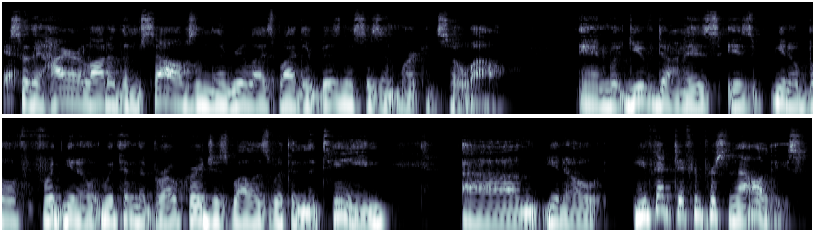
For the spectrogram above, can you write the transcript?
Yeah. So they hire a lot of themselves and they realize why their business isn't working so well. And what you've done is, is, you know, both for, you know, within the brokerage as well as within the team, um, you know, you've got different personalities,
